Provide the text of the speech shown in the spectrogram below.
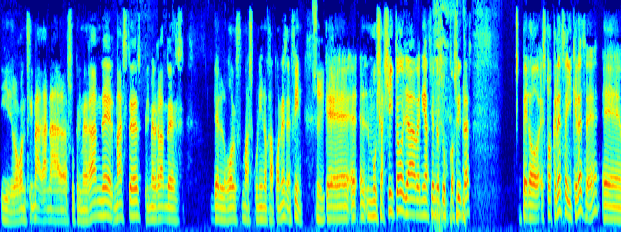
y luego encima gana su primer grande, el Masters, primer grande del golf masculino japonés, en fin. Sí. Que el, el, muchachito ya venía haciendo sus cositas, pero esto crece y crece, ¿eh? eh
